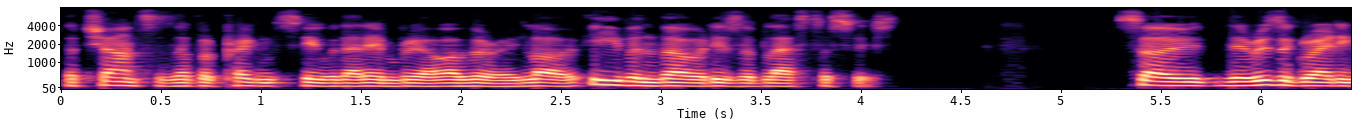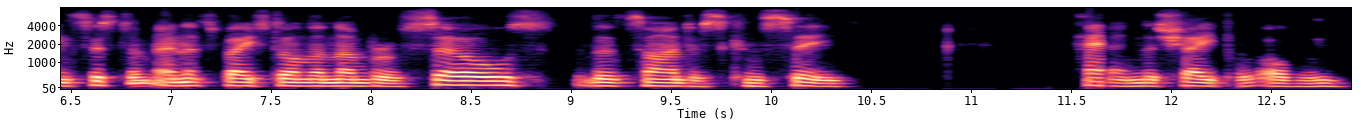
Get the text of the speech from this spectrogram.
the chances of a pregnancy with that embryo are very low, even though it is a blastocyst. So there is a grading system, and it's based on the number of cells that scientists can see and the shape of them.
